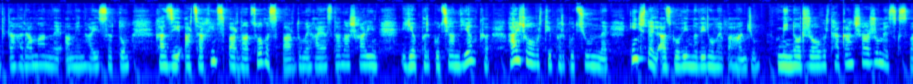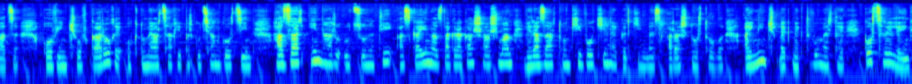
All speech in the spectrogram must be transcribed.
ինքնահրամանն է ամեն հայի սրտում, քանզի Արցախին սպառնացողը սպարդում է Հայաստան աշխարհին, եւ փրկության ելքը հայ ժողովրդի փրկությունն է, ինչն էլ ազգովի նվիրում է պահանջում մի նոր ժողովրդական շարժում է սկսվածը, ով ինչով կարող է օգնում է Արցախի փրկության գործին 1988-ի ազգային ազգագրական շարժման վերազարթոնքի ոգին է կրկին մեզ առաջնորդողը, այնինչ մեկ-մեկ թվում էր թե կորցրել էինք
